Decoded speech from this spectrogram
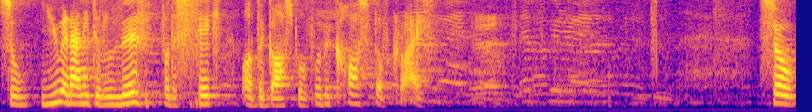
So, you and I need to live for the sake of the gospel, for the cost of Christ. So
